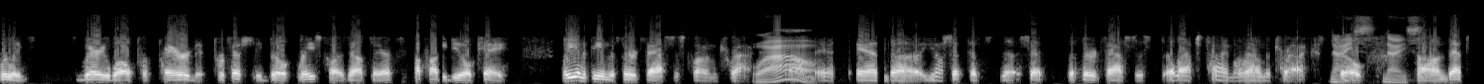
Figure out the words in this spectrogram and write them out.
really very well prepared, professionally built race cars out there. I'll probably do okay. Well, he ended up being the third fastest car on the track. Wow! Um, and and uh, you know set the, the set the third fastest elapsed time around the track. Nice, so, nice. Um, that's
